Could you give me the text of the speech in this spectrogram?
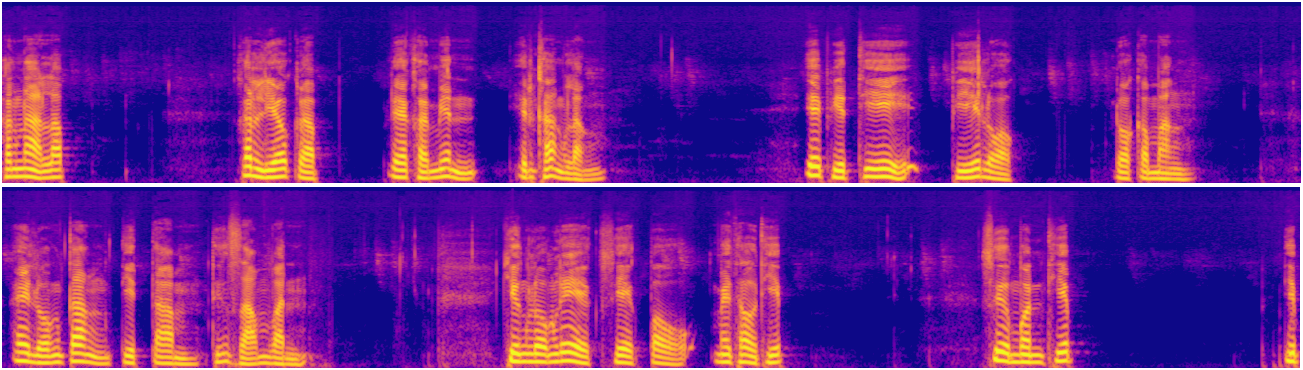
ข้างหน้ารับ ขั้นเลี้ยวกลับแลขมิ้นเห็นข้างหลัง เอะผิดที่ผีหลอกดอกกระมัง ให้หลวงตั้งติดตามถึงสามวัน จึงลงเลขเสกเป่าไม่เท่าทิพย์เสื้อมนทิพย์นิพ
